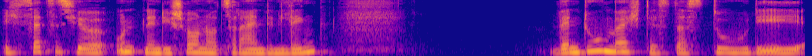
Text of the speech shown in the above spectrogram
ich setze es hier unten in die Show Notes rein, den Link. Wenn du möchtest, dass du die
